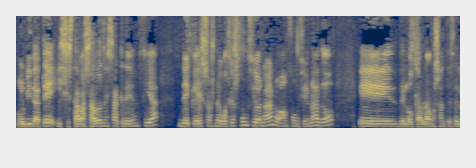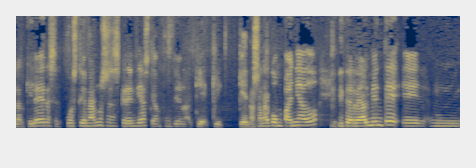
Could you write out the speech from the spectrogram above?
olvídate. Y si está basado en esa creencia de que esos negocios funcionan o han funcionado, eh, de lo que hablamos antes del alquiler, es cuestionarnos esas creencias que han funcionado, que, que, nos han acompañado. Dice, realmente eh, mm,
